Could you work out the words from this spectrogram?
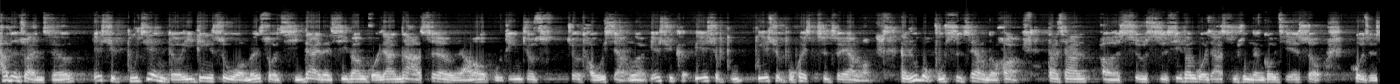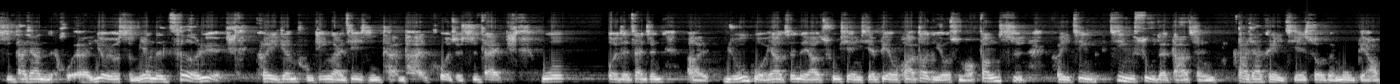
它的转折，也许不见得一定是我们所期待的西方国家大胜，然后普京就就投降了。也许可，也许不，也许不会是这样哦。那如果不是这样的话，大家呃，是不是西方国家是不是能够接受，或者是大家呃又有什么样的策略可以跟普京来进行谈判，或者是在我。或者战争，呃，如果要真的要出现一些变化，到底有什么方式可以尽尽速的达成大家可以接受的目标？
